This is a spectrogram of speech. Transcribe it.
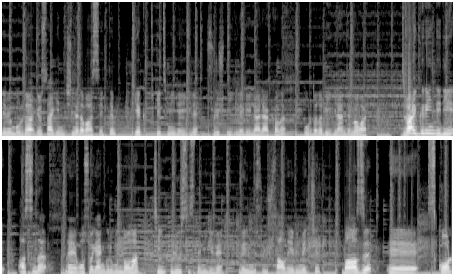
demin burada göstergenin içinde de bahsettim. Yakıt tüketimi ile ilgili sürüş bilgileri ile alakalı burada da bilgilendirme var. Drive Green dediği aslında e, Volkswagen grubunda olan Think Blue sistemi gibi verimli sürüş sağlayabilmek için bazı e, score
